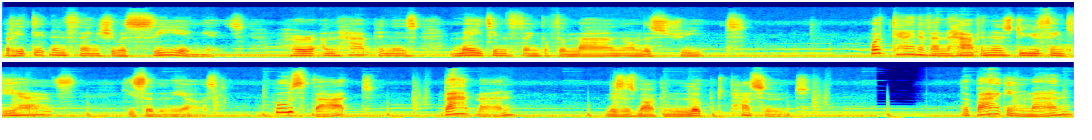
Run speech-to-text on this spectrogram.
but he didn't think she was seeing it her unhappiness made him think of the man on the street. What kind of unhappiness do you think he has? he suddenly asked. Who's that? That man? Mrs. Markham looked puzzled. The bagging man?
